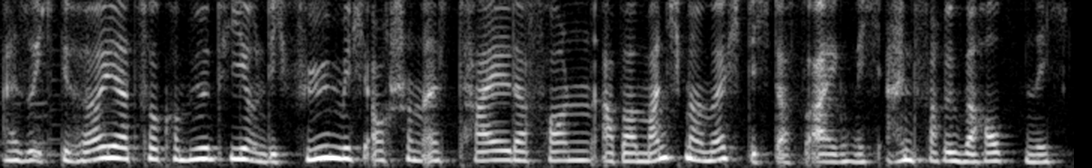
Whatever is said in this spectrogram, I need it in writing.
Also ich gehöre ja zur Community und ich fühle mich auch schon als Teil davon, aber manchmal möchte ich das eigentlich einfach überhaupt nicht.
